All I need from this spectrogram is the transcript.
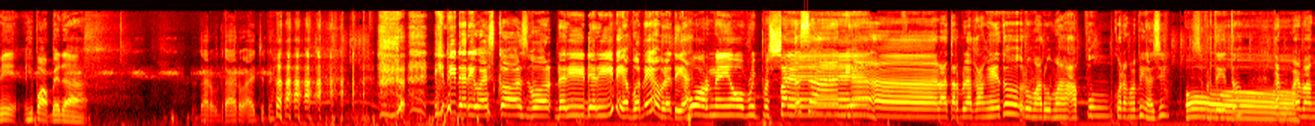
Nih hip hop beda. Garu-garu aja dah. ini dari West Coast, Bor- dari dari ini ya Borneo berarti ya. Borneo represent. Pantesan dia eh, latar belakangnya itu rumah-rumah apung kurang lebih gak sih? Oh. Seperti itu. Kan memang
